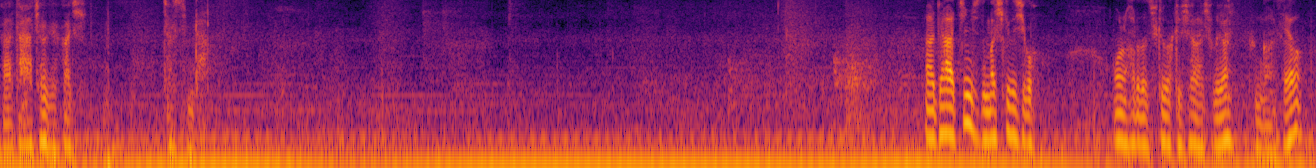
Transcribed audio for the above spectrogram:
자, 다 저렇게까지 쳤습니다. 아, 자, 찜질도 맛있게 드시고 오늘 하루도 즐겁게 시작하시고요. 건강하세요.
